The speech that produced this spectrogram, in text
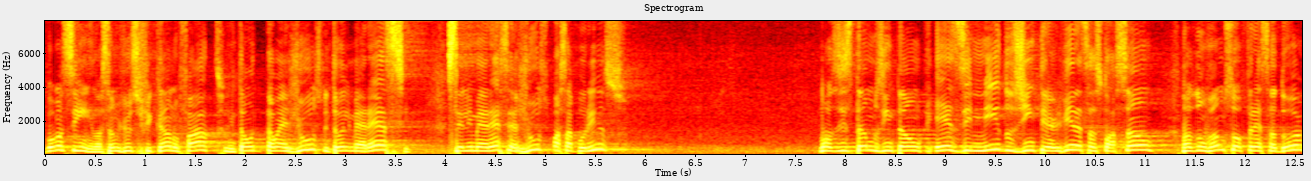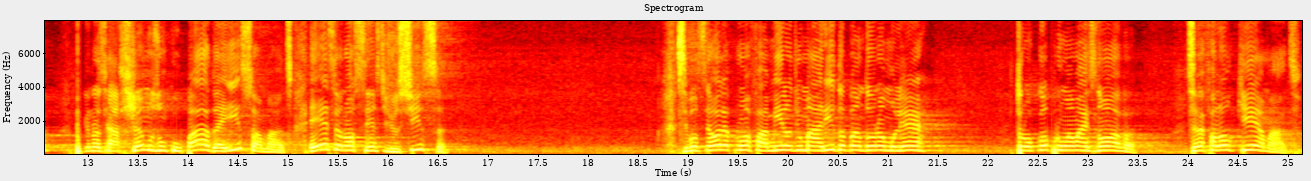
Como assim? Nós estamos justificando o fato? Então, então é justo? Então ele merece? Se ele merece, é justo passar por isso? Nós estamos então eximidos de intervir nessa situação? Nós não vamos sofrer essa dor? Porque nós achamos um culpado? É isso, amados? Esse é o nosso senso de justiça? Se você olha para uma família onde o marido abandonou a mulher, trocou por uma mais nova, você vai falar o que, amado?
